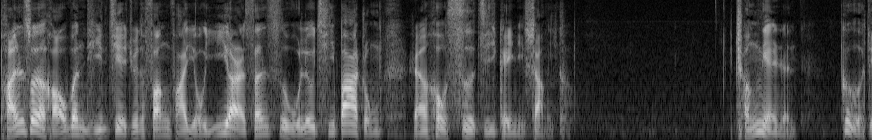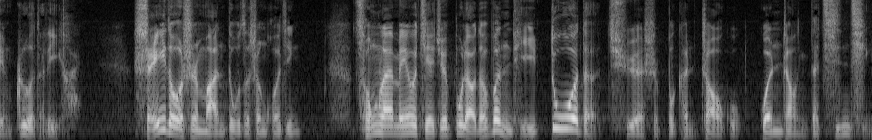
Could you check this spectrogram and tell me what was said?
盘算好问题解决的方法有一二三四五六七八种，然后伺机给你上一课。成年人各顶各的厉害，谁都是满肚子生活经，从来没有解决不了的问题，多的却是不肯照顾、关照你的亲情，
